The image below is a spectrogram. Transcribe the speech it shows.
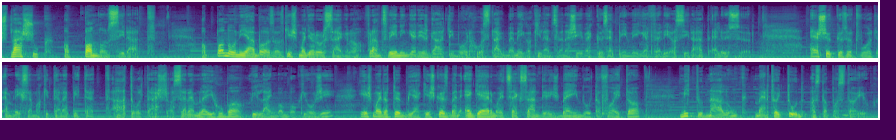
Most lássuk a Pannonszirát. A Pannoniába, azaz Kis Magyarországra Franz Wéninger és Gál Tibor hozták be még a 90-es évek közepén vége felé a szirát először. Elsők között volt, emlékszem, aki telepített átoltásra a Szeremlei Huba, Villányban Bok Józsi, és majd a többiek, és közben Eger, majd Szexándir is beindult a fajta. Mit tud nálunk, mert hogy tud, azt tapasztaljuk.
